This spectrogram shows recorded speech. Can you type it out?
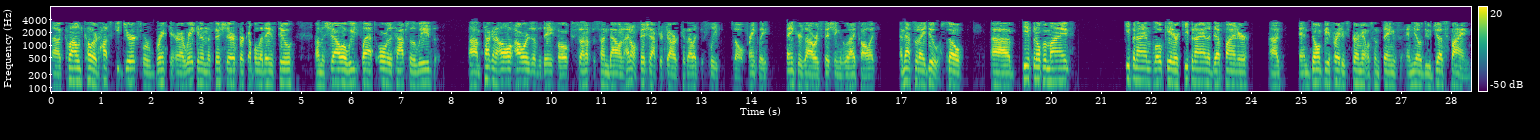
uh, clown colored husky jerks. We're breaking, uh, raking in the fish there for a couple of days too on the shallow weed flats over the tops of the weeds. Um, talking all hours of the day, folks, sun up to sundown. I don't fish after dark because I like to sleep. So frankly, banker's hours fishing is what I call it. And that's what I do. So, uh, keep an open mind. Keep an eye on the locator. Keep an eye on the depth finder. Uh, and don't be afraid to experiment with some things and you'll do just fine.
